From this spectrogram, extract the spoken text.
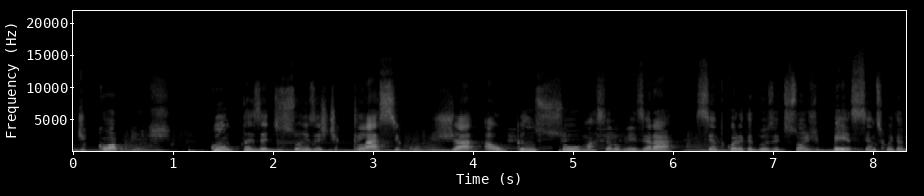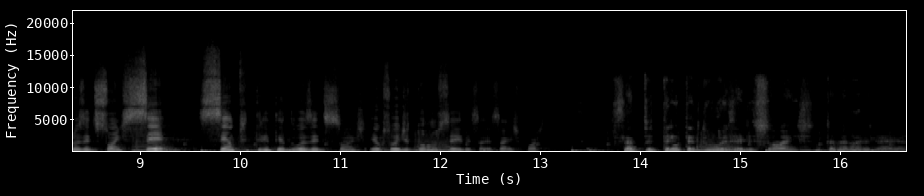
de cópias. Quantas edições este clássico já alcançou, Marcelo Gleiser? A. 142 edições. B. 152 edições. C. 132 edições. Eu que sou editor não sei dessa essa resposta. 132 edições, não tenho a menor ideia.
